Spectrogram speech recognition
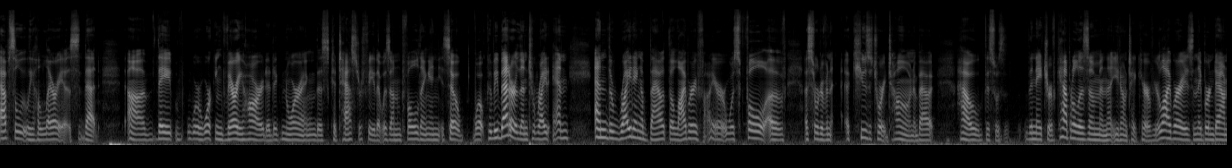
absolutely hilarious that uh, they were working very hard at ignoring this catastrophe that was unfolding. And so, what could be better than to write and and the writing about the library fire was full of a sort of an accusatory tone about how this was the nature of capitalism and that you don't take care of your libraries and they burn down.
